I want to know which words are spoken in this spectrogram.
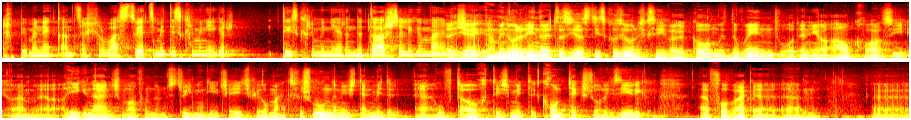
ich bin mir nicht ganz sicher, was du jetzt mit Diskriminierung diskriminierenden Darstellungen meinst. Ja, ich habe mich nur erinnert, dass es eine Diskussion war wegen Gone with the Wind, wo dann ja auch quasi ähm, irgendwann mal von dem Streaming-DJ HBO Max verschwunden ist, dann wieder äh, auftaucht ist mit der Kontextualisierung äh, von wegen ähm, äh,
